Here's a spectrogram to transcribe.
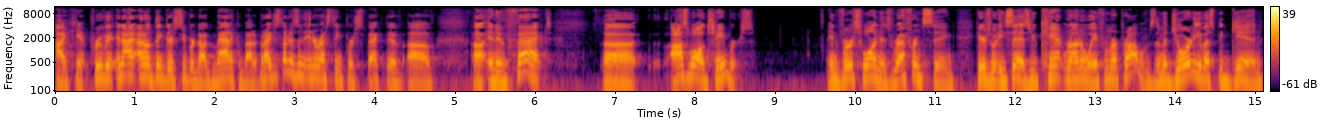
I can't prove it, and I, I don't think they're super dogmatic about it, but I just thought it was an interesting perspective of, uh, and in fact, uh, Oswald Chambers in verse 1 is referencing, here's what he says, you can't run away from our problems. The majority of us begin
